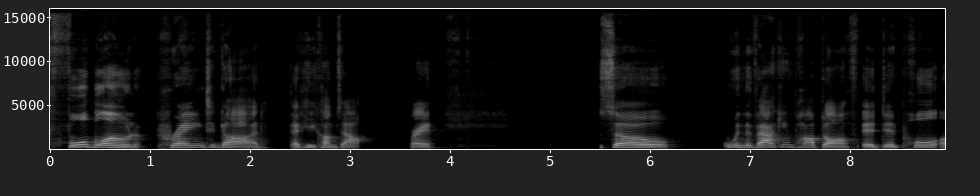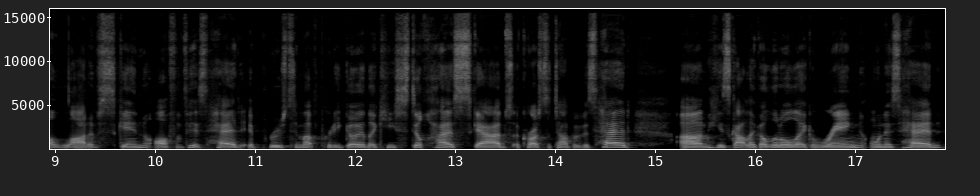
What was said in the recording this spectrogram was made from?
full blown praying to God that he comes out. Right. So when the vacuum popped off, it did pull a lot of skin off of his head. It bruised him up pretty good. Like he still has scabs across the top of his head. Um, he's got like a little like ring on his head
